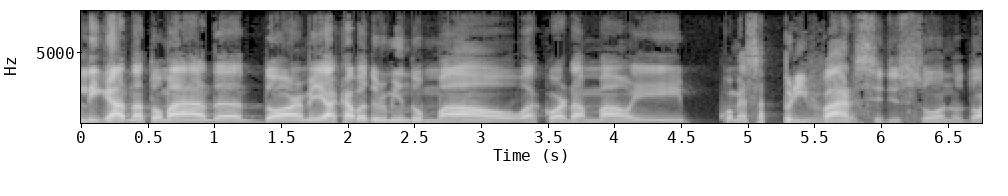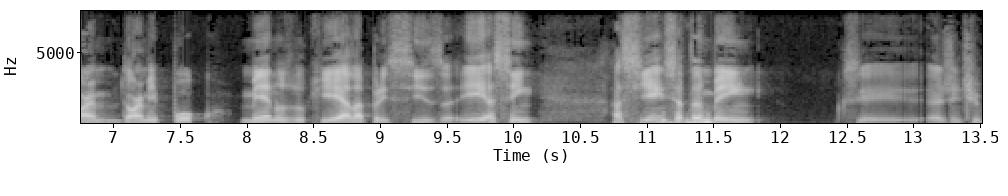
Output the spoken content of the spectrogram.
ligado na tomada, dorme, acaba dormindo mal, acorda mal e começa a privar-se de sono, dorme, dorme pouco, menos do que ela precisa. E assim, a ciência também se a gente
